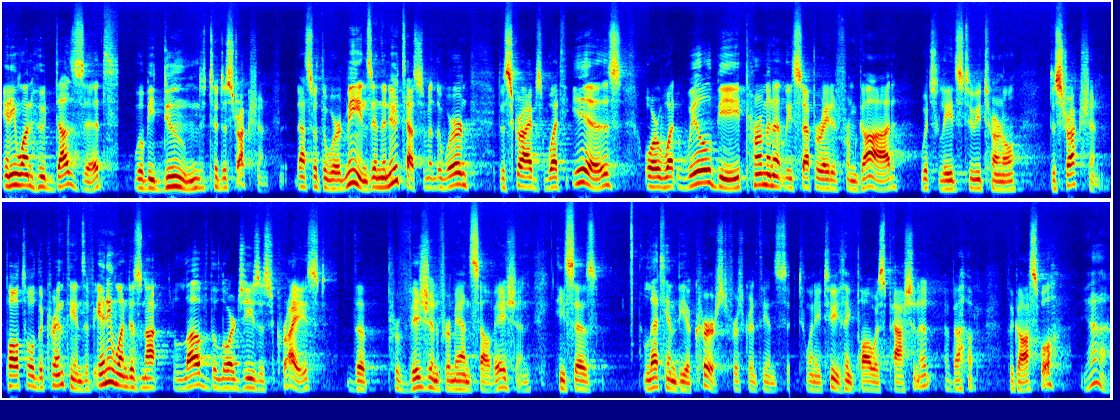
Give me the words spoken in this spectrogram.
anyone who does it will be doomed to destruction. That's what the word means. In the New Testament, the word describes what is or what will be permanently separated from God, which leads to eternal destruction. Paul told the Corinthians if anyone does not love the Lord Jesus Christ, the provision for man's salvation, he says, let him be accursed. 1 Corinthians 22. You think Paul was passionate about the gospel? Yeah.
